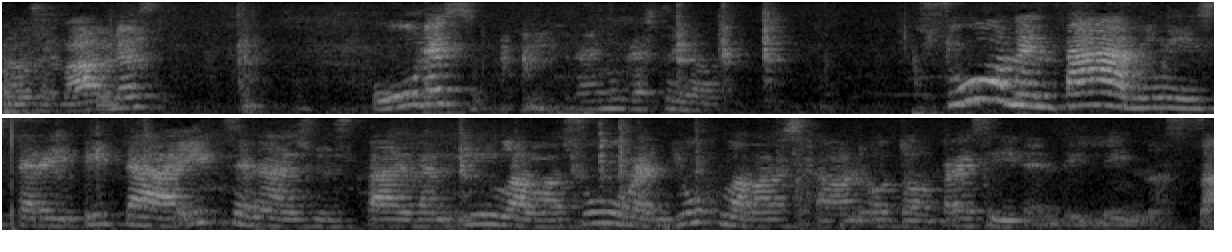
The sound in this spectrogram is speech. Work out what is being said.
Nouse vaan ylös. Suomen pääministeri pitää itsenäisyyspäivän illalla suuren juhlavastaanoton presidentin linnassa.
